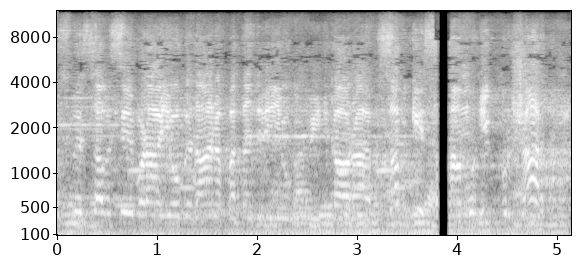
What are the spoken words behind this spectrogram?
उसमें सबसे बड़ा योगदान पतंजलि योग पीठ का और सबके सामूहिक पुरुषार्थ का।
